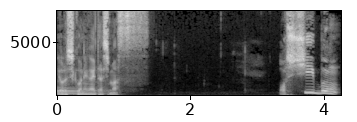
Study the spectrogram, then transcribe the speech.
よろしくお願いいたします。推し文。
